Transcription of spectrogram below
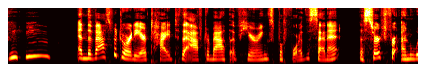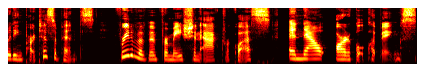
And the vast majority are tied to the aftermath of hearings before the Senate, the search for unwitting participants, Freedom of Information Act requests, and now article clippings.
